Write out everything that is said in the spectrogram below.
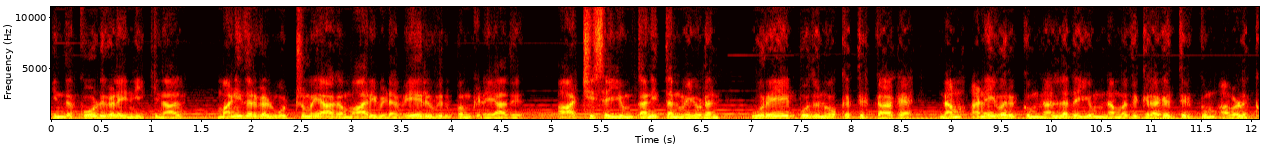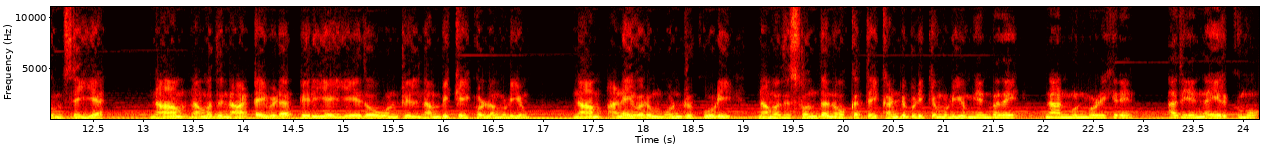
இந்த கோடுகளை நீக்கினால் மனிதர்கள் ஒற்றுமையாக மாறிவிட வேறு விருப்பம் கிடையாது. ஆட்சி செய்யும் தனித்தன்மையுடன் ஒரே பொது நோக்கத்திற்காக நம் அனைவருக்கும் நல்லதையும் நமது கிரகத்திற்கும் அவளுக்கும் செய்ய நாம் நமது நாட்டை விட பெரிய ஏதோ ஒன்றில் நம்பிக்கை கொள்ள முடியும். நாம் அனைவரும் ஒன்று கூடி நமது சொந்த நோக்கத்தை கண்டுபிடிக்க முடியும் என்பதை நான் முன்மொழிகிறேன். அது என்ன இருக்குமோ?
